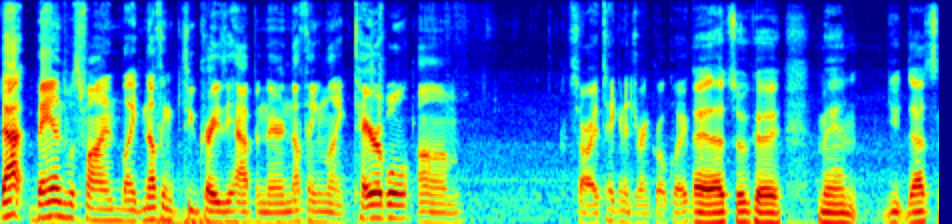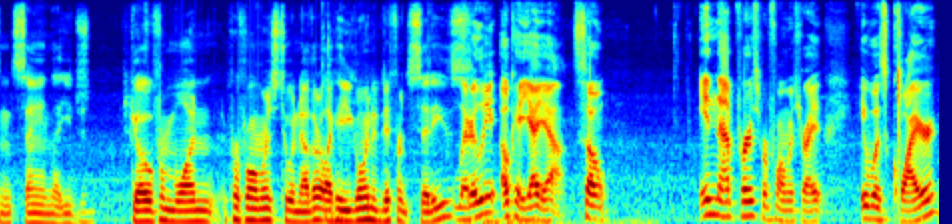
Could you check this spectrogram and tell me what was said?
that band was fine. Like nothing too crazy happened there. Nothing like terrible. Um, sorry, taking a drink real quick. Hey, that's okay, man. You that's insane that you just go from one performance to another. Like, are you going to different cities? Literally, okay, yeah, yeah. So, in that first performance, right, it was choir.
